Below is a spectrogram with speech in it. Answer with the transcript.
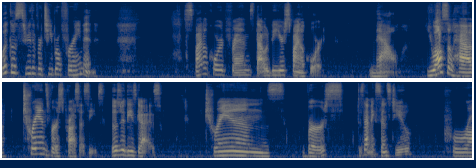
What goes through the vertebral foramen? Spinal cord, friends, that would be your spinal cord. Now, you also have transverse processes. Those are these guys. Transverse. Does that make sense to you? processes.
